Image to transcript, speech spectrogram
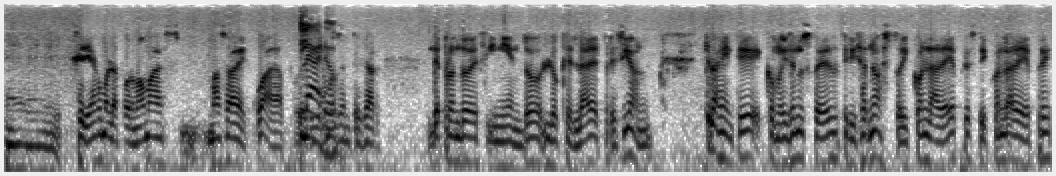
eh, sería como la forma más, más adecuada. Podríamos empezar de pronto definiendo lo que es la depresión. Que la gente, como dicen ustedes, utiliza, no, estoy con la depre, estoy con la depre,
